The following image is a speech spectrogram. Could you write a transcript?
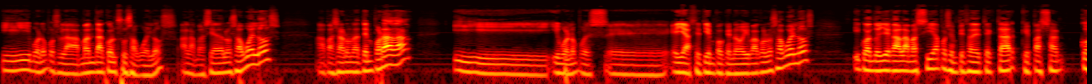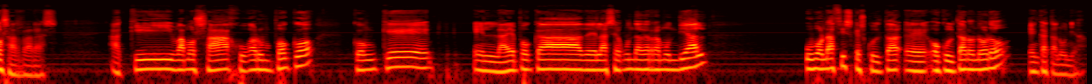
y bueno, pues la manda con sus abuelos, a la masía de los abuelos, a pasar una temporada y, y bueno, pues eh, ella hace tiempo que no iba con los abuelos y cuando llega a la masía pues empieza a detectar que pasan cosas raras. Aquí vamos a jugar un poco con que en la época de la Segunda Guerra Mundial hubo nazis que esculta- eh, ocultaron oro en Cataluña.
